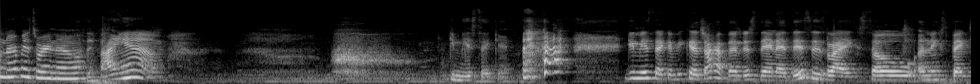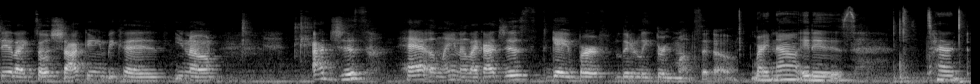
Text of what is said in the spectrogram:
so nervous right now. If I am, give me a second. give me a second because y'all have to understand that this is like so unexpected, like so shocking because, you know, I just had Alaina. Like I just gave birth literally three months ago. Right now it is turned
